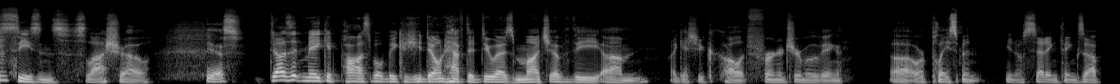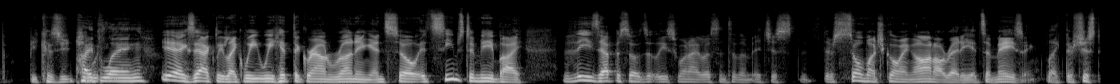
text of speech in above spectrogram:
seasons slash show? Yes. Does it make it possible because you don't have to do as much of the, um, I guess you could call it furniture moving uh, or placement, you know, setting things up because you Pipe laying. Yeah, exactly. Like we we hit the ground running, and so it seems to me by these episodes, at least when I listen to them, it just there's so much going on already. It's amazing. Like there's just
